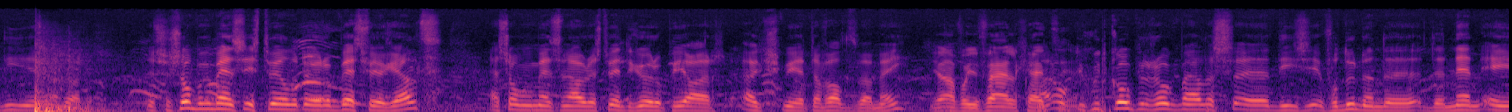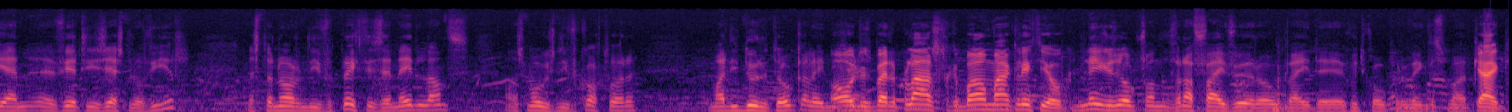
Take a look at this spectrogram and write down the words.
niet aan de orde. Dus voor sommige mensen is 200 euro best veel geld. En sommige mensen houden dus 20 euro per jaar uitgesmeerd, dan valt het wel mee. Ja, voor je veiligheid. Maar ook de goedkopere rookmelders die voldoen aan de, de NEN EN 14604. Dat is de norm die verplicht is in Nederland, anders mogen ze niet verkocht worden. Maar die doen het ook. Alleen oh, dus bij de plaatselijke bouwmaker ligt die ook? Liggen ze ook van, vanaf 5 euro bij de goedkopere winkels. Maar Kijk.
